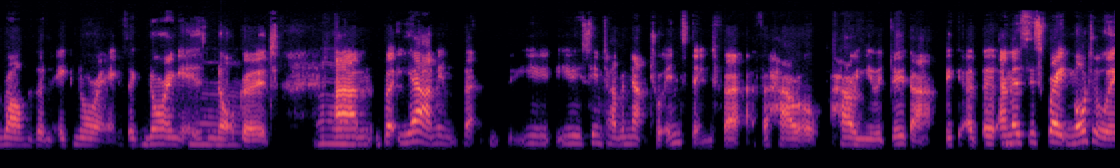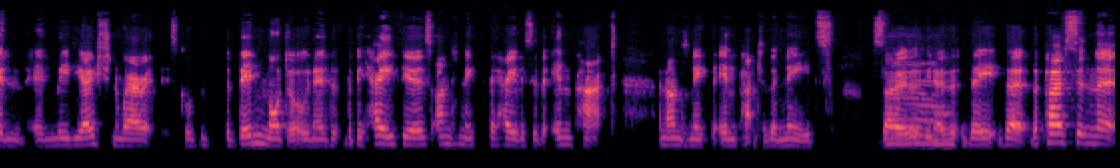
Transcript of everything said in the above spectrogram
rather than ignoring it ignoring it is not Mm. good Mm, um but yeah i mean that you you seem to have a natural instinct for for how how you would do that uh, uh, and there's this great model in in mediation where it's called the, the bin model you know the, the behaviors underneath the behaviors of the impact and underneath the impact of the needs so you know Mm. the the the, person that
